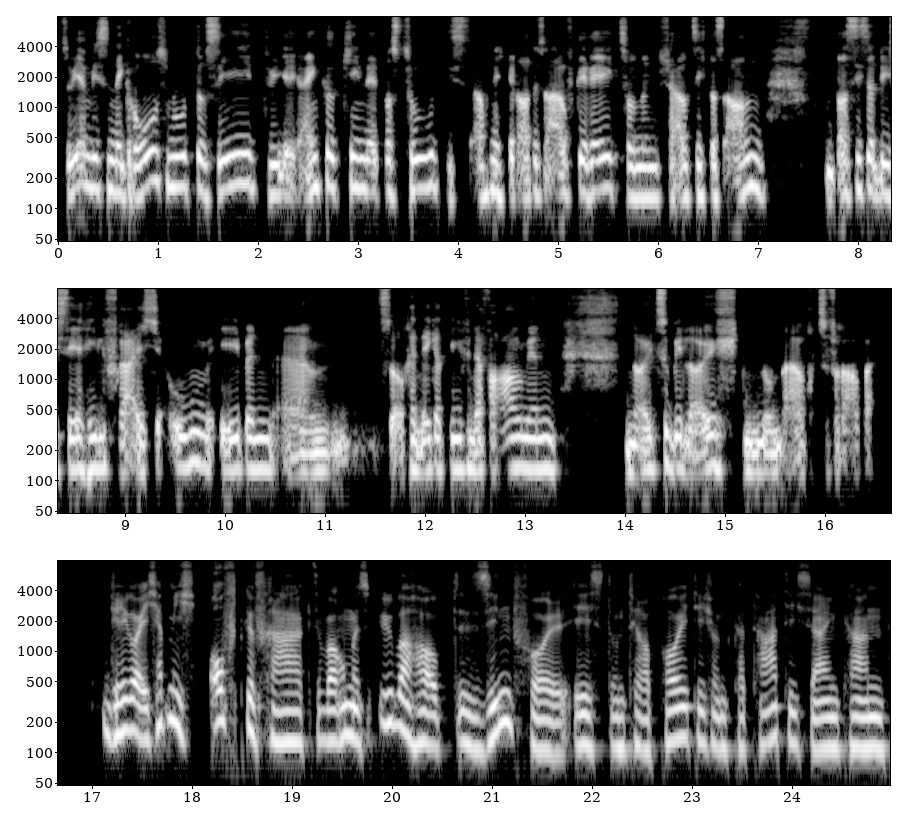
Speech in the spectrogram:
so wie ein bisschen eine Großmutter sieht, wie ihr Enkelkind etwas tut, ist auch nicht gerade so aufgeregt, sondern schaut sich das an. Und das ist natürlich sehr hilfreich, um eben ähm, solche negativen Erfahrungen neu zu beleuchten und auch zu verarbeiten. Gregor, ich habe mich oft gefragt, warum es überhaupt sinnvoll ist und therapeutisch und kathartisch sein kann,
